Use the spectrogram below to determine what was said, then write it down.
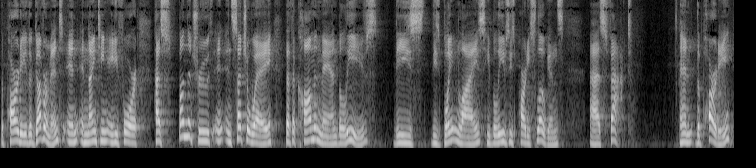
the party, the government in, in 1984 has spun the truth in, in such a way that the common man believes these, these blatant lies, he believes these party slogans as fact. And the party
